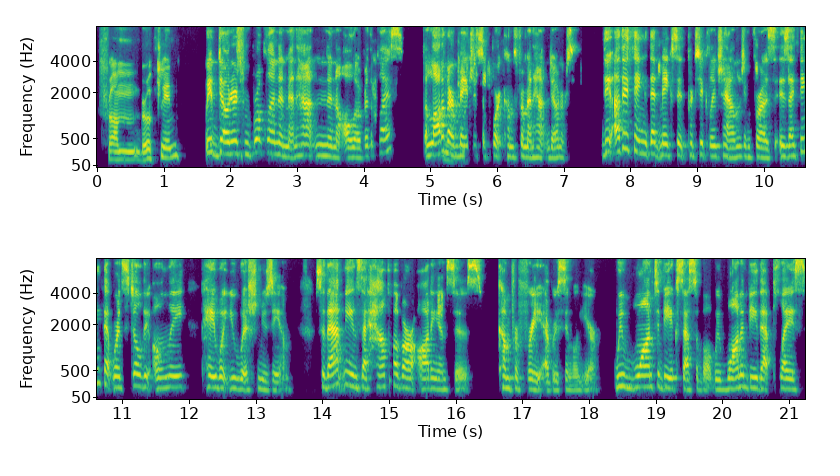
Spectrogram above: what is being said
from Brooklyn? We have donors from Brooklyn and Manhattan and all over the place. A lot of our mm. major support comes from Manhattan donors. The other thing that makes it particularly challenging for us is I think that we're still the only pay what you wish museum. So that means that half of our audiences come for free every single year. We want to be accessible. We want to be that place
